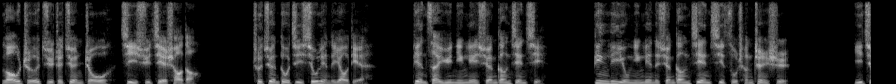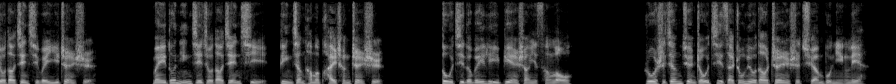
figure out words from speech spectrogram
老者举着卷轴继续介绍道：“这卷斗技修炼的要点，便在于凝练玄罡剑气，并利用凝练的玄罡剑气组成阵势。”以九道剑气为一阵势，每多凝结九道剑气，并将它们排成阵势，斗技的威力便上一层楼。若是将卷轴记载中六道阵势全部凝练，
